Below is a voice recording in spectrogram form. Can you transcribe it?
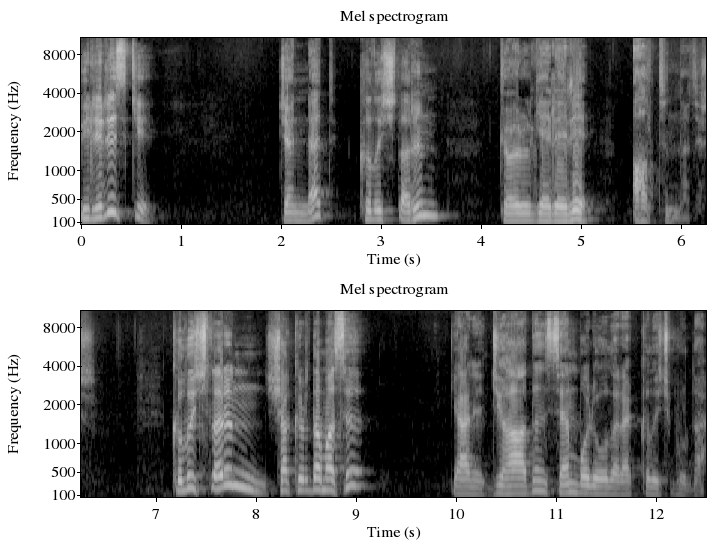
Biliriz ki cennet kılıçların gölgeleri altındadır. Kılıçların şakırdaması yani cihadın sembolü olarak kılıç burada.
